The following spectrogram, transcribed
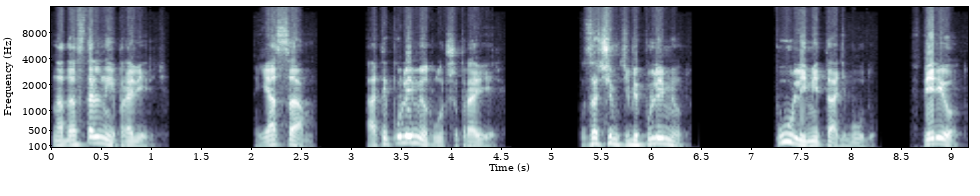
Надо остальные проверить. Я сам. А ты пулемет лучше проверь. Зачем тебе пулемет? Пули метать буду. Вперед!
